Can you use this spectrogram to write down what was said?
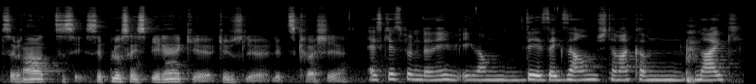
C'est vraiment, c'est plus inspirant que, que juste le, petit crochet. Est-ce que tu peux me donner exemple, des exemples, justement, comme Nike,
